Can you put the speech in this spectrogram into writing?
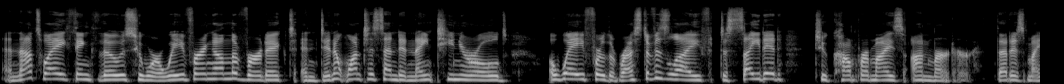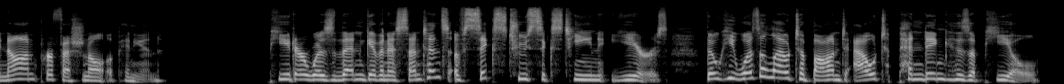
And that's why I think those who were wavering on the verdict and didn't want to send a 19 year old away for the rest of his life decided to compromise on murder. That is my non professional opinion. Peter was then given a sentence of 6 to 16 years, though he was allowed to bond out pending his appeal.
